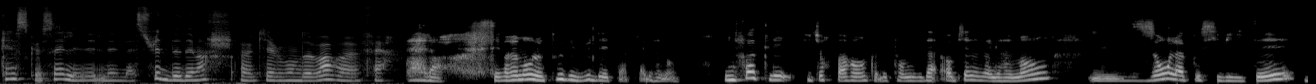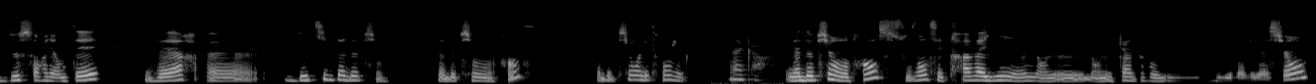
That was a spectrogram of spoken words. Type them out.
Qu'est-ce que c'est la suite des démarches euh, qu'ils vont devoir euh, faire? Alors, c'est vraiment le tout début de l'étape, l'agrément. Une fois que les futurs parents, que les candidats obtiennent un agrément, ils ont la possibilité de s'orienter vers, heu, 2 types d'adoption. L'adoption en France, l'adoption à l'étranger. D'accord, L'adoption en France, souvent, c'est travaillé, hein, dans le dans le cadre de l'évaluation.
